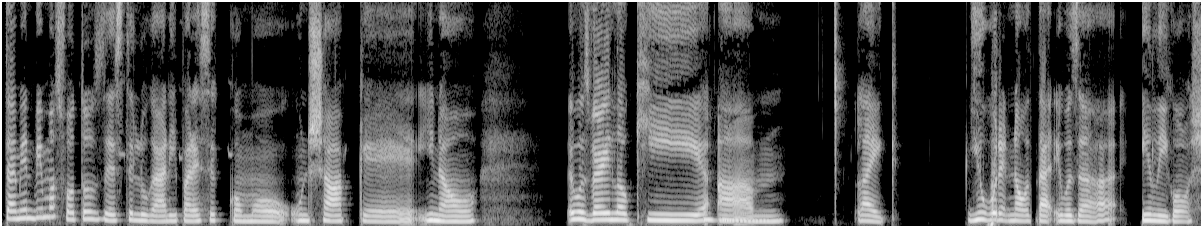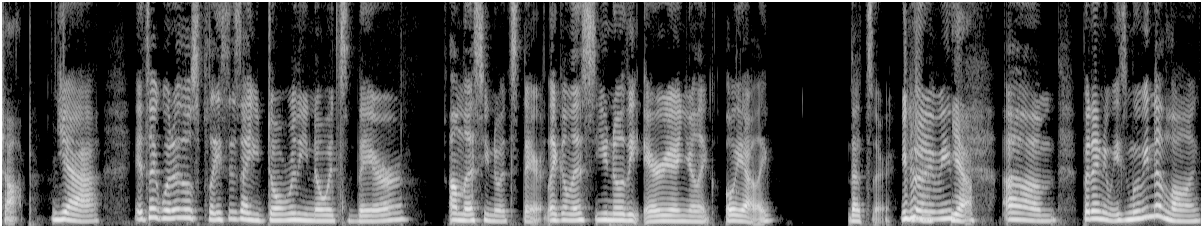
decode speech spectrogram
También vimos fotos de este lugar y parece como un shop que, you know, it was very low key. Mhm. Um, like you wouldn't know that it was a illegal shop. Yeah. It's like one of those places that you don't really know it's there unless you know it's there. Like unless you know the area and you're like, "Oh yeah, like that's there." You know what I mean? Yeah. Um, but anyways, moving along.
